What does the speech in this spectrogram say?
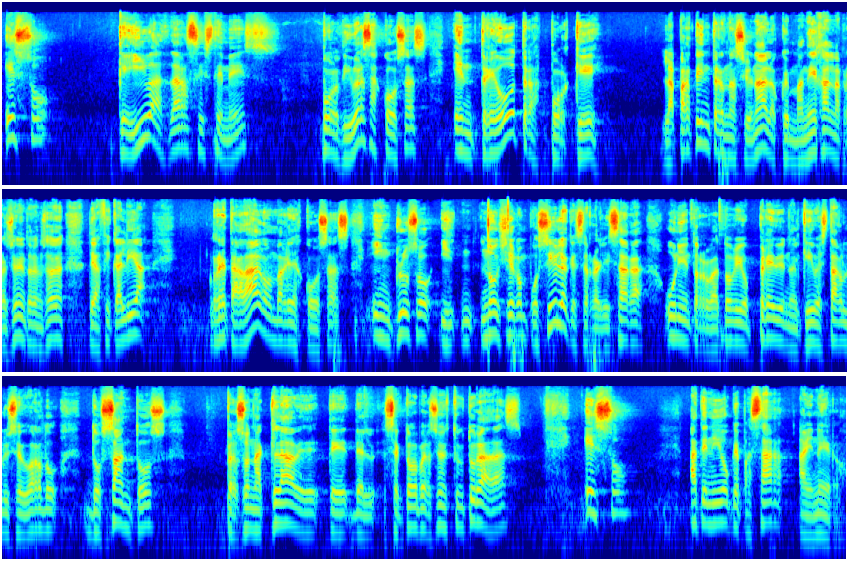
eso que iba a darse este mes, por diversas cosas, entre otras porque la parte internacional, los que manejan la relación internacional de la Fiscalía, retardaron varias cosas, incluso no hicieron posible que se realizara un interrogatorio previo en el que iba a estar Luis Eduardo dos Santos, persona clave de- del sector de operaciones estructuradas, eso ha tenido que pasar a enero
